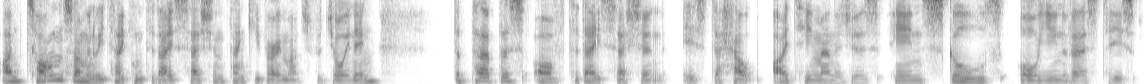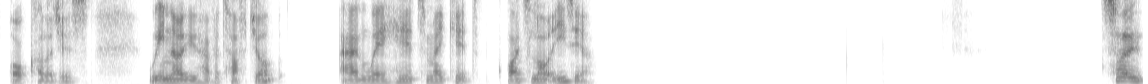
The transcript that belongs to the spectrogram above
I'm Tom, so I'm going to be taking today's session. Thank you very much for joining. The purpose of today's session is to help IT managers in schools or universities or colleges. We know you have a tough job, and we're here to make it quite a lot easier. So,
